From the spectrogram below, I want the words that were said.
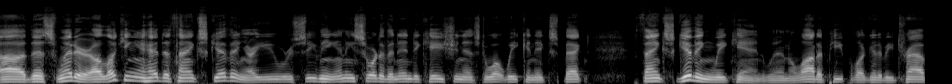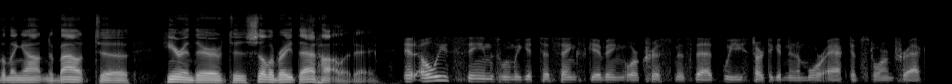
uh, this winter. Uh, looking ahead to Thanksgiving, are you receiving any sort of an indication as to what we can expect Thanksgiving weekend when a lot of people are going to be traveling out and about uh, here and there to celebrate that holiday? It always seems when we get to Thanksgiving or Christmas that we start to get in a more active storm track.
